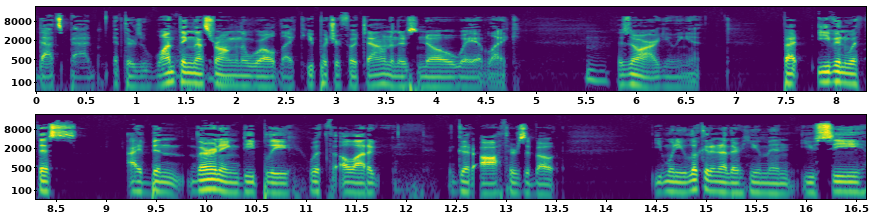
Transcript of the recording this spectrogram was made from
that's bad. If there's one thing that's wrong in the world, like you put your foot down and there's no way of like there's no arguing it. But even with this I've been learning deeply with a lot of good authors about when you look at another human, you see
